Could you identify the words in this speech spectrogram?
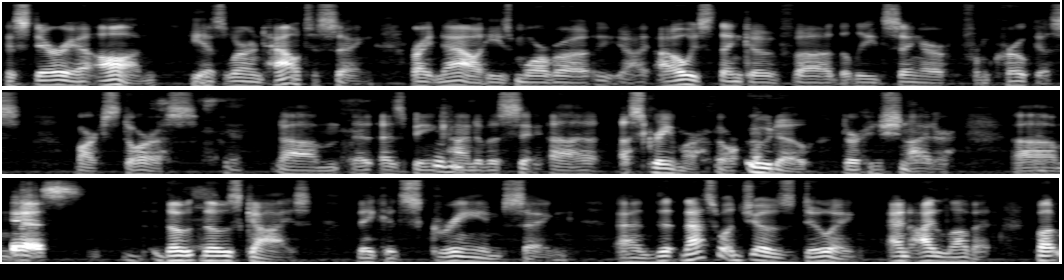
hysteria on he has learned how to sing. Right now, he's more of a. I, I always think of uh, the lead singer from Crocus, Marc Storace, yeah. um, as being mm-hmm. kind of a uh, a screamer, or Udo Dirkschneider. Um, yes. Those those guys, they could scream, sing, and th- that's what Joe's doing, and I love it. But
